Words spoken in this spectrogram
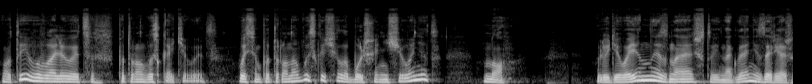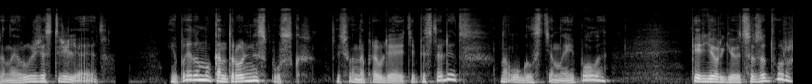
вот, и вываливается, патрон выскакивает. 8 патронов выскочило, больше ничего нет, но Люди военные знают, что иногда незаряженное оружие стреляет. И поэтому контрольный спуск. То есть вы направляете пистолет на угол стены и пола, передергивается затвор,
